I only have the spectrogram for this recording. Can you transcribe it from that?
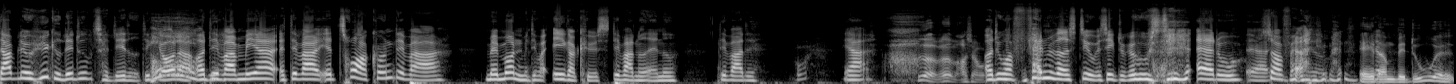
der blev hygget lidt ud på toilettet. Det gjorde Åh, der. Og det var mere, at det var, jeg tror kun, det var med munden, men det var ikke at kysse. Det var noget andet. Det var det. Ja, Det er meget sjovt. og du har fandme været stiv, hvis ikke du kan huske det. Er du Ja, så ja. færdig, mand. Adam, vil du, øh,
